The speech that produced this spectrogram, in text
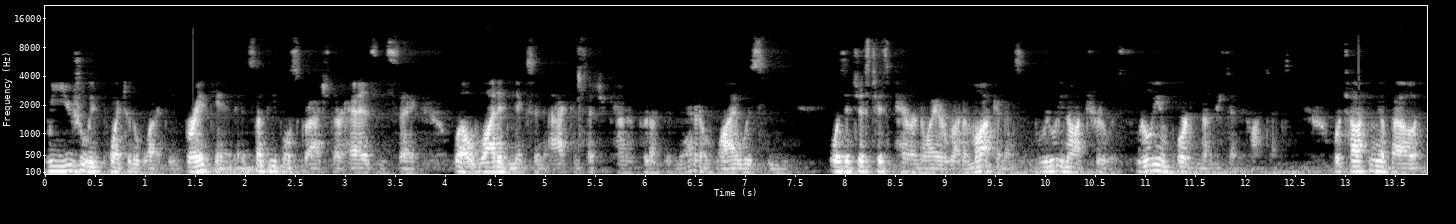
we usually point to the Watergate break-in, and some people scratch their heads and say, well, why did Nixon act in such a counterproductive manner? Why was he, was it just his paranoia run amok? And that's really not true. It's really important to understand the context. We're talking about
